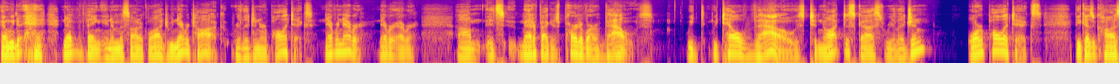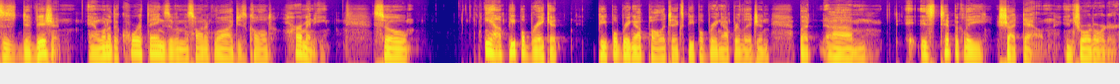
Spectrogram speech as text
And we another thing in a Masonic lodge, we never talk religion or politics. Never, never, never, ever. Um, it's matter of fact, it's part of our vows. We we tell vows to not discuss religion or politics because it causes division. And one of the core things of a Masonic lodge is called harmony. So, yeah, people break it. People bring up politics. People bring up religion, but um, it's typically shut down in short order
